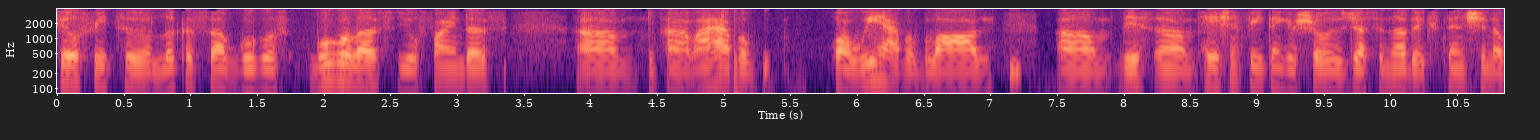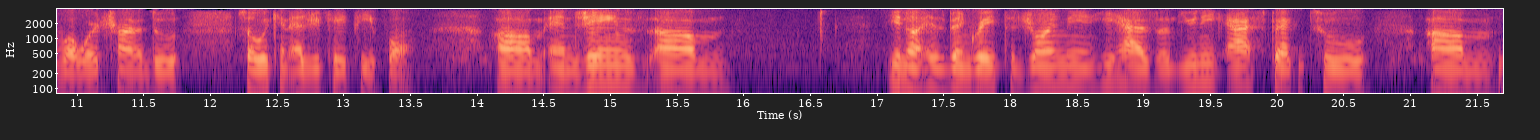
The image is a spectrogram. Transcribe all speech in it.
feel free to look us up, Google Google us. You'll find us. Um, um, I have a, or we have a blog. Um, this um, Haitian Free Thinker show is just another extension of what we're trying to do, so we can educate people. Um, and James, um, you know, has been great to join me, and he has a unique aspect to, um,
